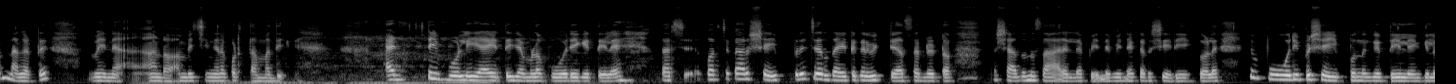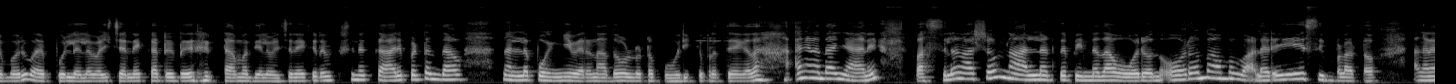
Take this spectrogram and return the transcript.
ഒന്നങ്ങോട്ട് പിന്നെ ഉണ്ടോ അമ്പിച്ച് ഇങ്ങനെ കൊടുത്താൽ മതി. അടിപൊളിയായിട്ട് നമ്മളെ പൂരി കിട്ടിയില്ലേ? കുറച്ച് കുറച്ചൊക്കെ ആ ഷേപ്പിൽ ചെറുതായിട്ടൊക്കെ ഒരു വ്യത്യാസമുണ്ട് കേട്ടോ പക്ഷെ അതൊന്നും സാരമില്ല. പിന്നെ പിന്നെയൊക്കെ അത് ശരിയായിക്കോളെ. പൂരി ഇപ്പോൾ ഷേപ്പൊന്നും കിട്ടിയില്ലെങ്കിലും ഒരു കുഴപ്പമില്ലല്ലോ. വെളിച്ചെണ്ണയൊക്കെ ഇട്ടാൽ മതിയല്ലോ. വെളിച്ചെണ്ണയൊക്കെ ഇട്ട് പിന്നെ കാര്യപ്പെട്ട് എന്താ നല്ല പൊങ്ങി വരണം. അതേ ഉള്ളൂ കേട്ടോ പൂരിക്ക് പ്രത്യേകത. അങ്ങനെ എന്താ ഞാൻ ഫസ്റ്റിലെ പ്രാവശ്യം നാലിനടുത്ത് പിന്നെ അതാ ഓരോന്ന് ഓരോന്നാകുമ്പോൾ വളരെ സിമ്പിളാട്ടോ അങ്ങനെ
